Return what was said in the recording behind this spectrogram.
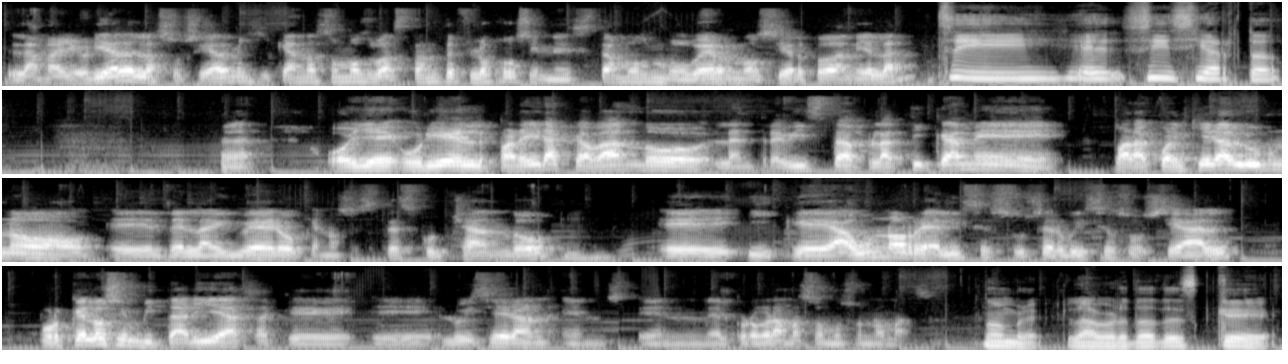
la mayoría de la sociedad mexicana somos bastante flojos y necesitamos movernos, ¿cierto, Daniela? Sí, eh, sí, cierto. Oye, Uriel, para ir acabando la entrevista, platícame para cualquier alumno eh, de la Ibero que nos esté escuchando eh, y que aún no realice su servicio social, ¿por qué los invitarías a que lo hicieran en el programa Somos Uno Más? No, hombre, la verdad es que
